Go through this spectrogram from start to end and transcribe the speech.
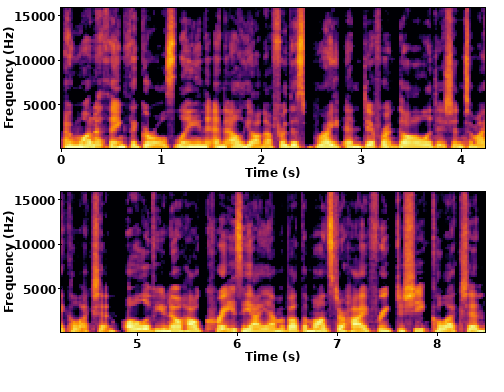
I want to thank the girls, Leyn and Alena, for this bright and different doll addition to my collection. All of you know how crazy I am about the Monster High Freak du Chic collection,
